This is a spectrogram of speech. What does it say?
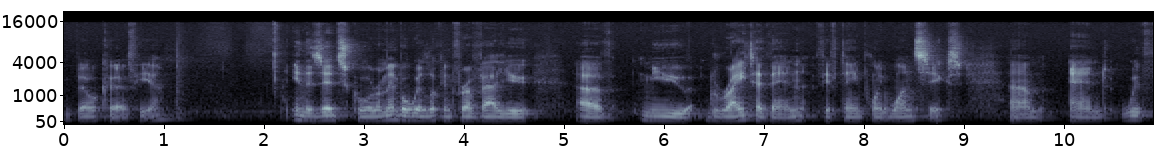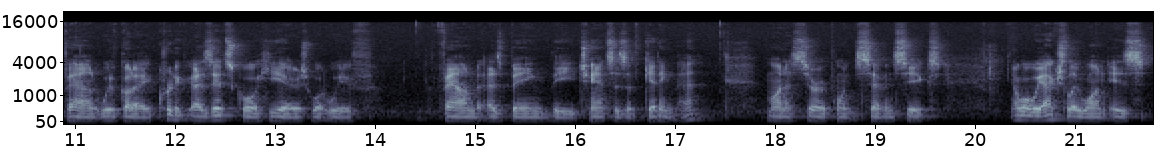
bell curve here in the z score remember we're looking for a value of mu greater than 15.16 um, and we've found we've got a critical a z score here is what we've found as being the chances of getting that minus 0.76 and what we actually want is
